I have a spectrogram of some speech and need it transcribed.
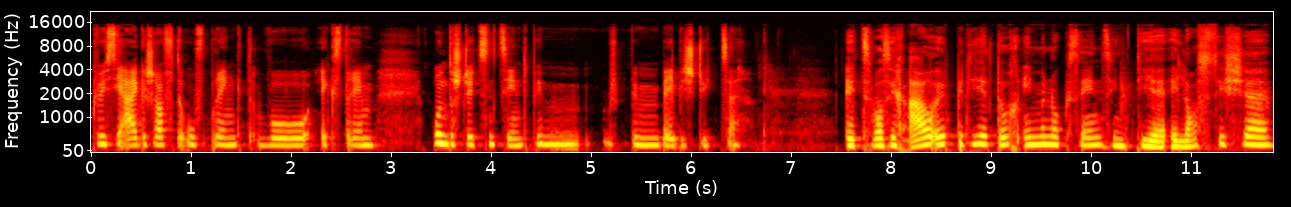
gewisse Eigenschaften aufbringt, die extrem unterstützend sind beim, beim Babystützen. Jetzt, was ich auch etwa die doch immer noch gesehen sind die elastischen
